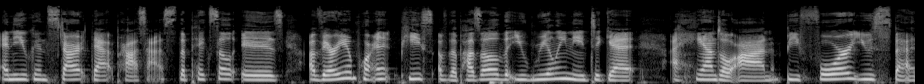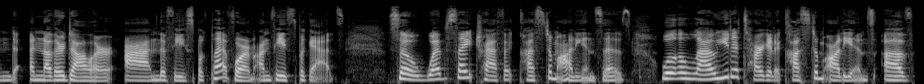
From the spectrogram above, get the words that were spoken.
and you can start that process. The pixel is a very important piece of the puzzle that you really need to get a handle on before you spend another dollar on the Facebook platform, on Facebook ads. So website traffic custom audiences will allow you to target a custom audience of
